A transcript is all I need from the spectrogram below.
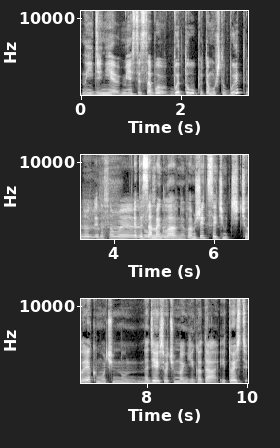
наедине, вместе с собой, в быту, потому что быт... Ну, это самое Это жесткое. самое главное. Вам жить с этим человеком очень, ну, надеюсь, очень многие года. И то есть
